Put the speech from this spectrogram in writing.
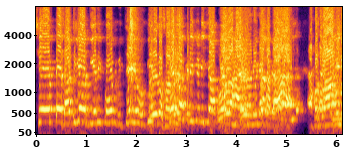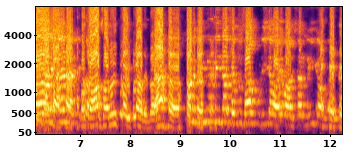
ਸ਼ੇਪ ਤੇ 60000 ਦੀ ਇਹਦੀ ਪਹੁੰਚ ਵਿੱਚ ਹੀ ਹੋਊਗੀ। ਇਹ ਤਾਂ ਸਾਨੂੰ- ਦੇਖੋ ਕਿਹੜੀ ਕਿਹੜੀ ਜਾਤ ਉਹ ਸਾਨੂੰ ਨਹੀਂ ਨਾ ਪਤਾ। ਪ੍ਰਤਾਪ ਮਾਰ ਪ੍ਰਤਾਪ ਸਾਨੂੰ ਵੀ ਪੜ੍ਹਾਈ ਭੁਲਾ ਦਿੰਦਾ। ਆਹੋ। ਹੁਣ ਮੈਨੂੰ ਨਹੀਂ ਨਾ ਸੰਧੂ ਸਾਹਿਬ ਕੁੜੀ ਆ ਹੋਏ ਵਾਰਸਾਂ ਨਹੀਂ ਆਉਂਦਾ।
